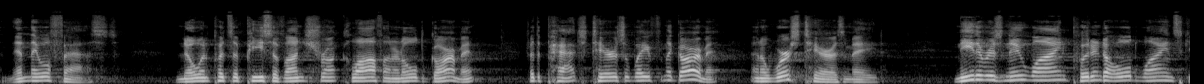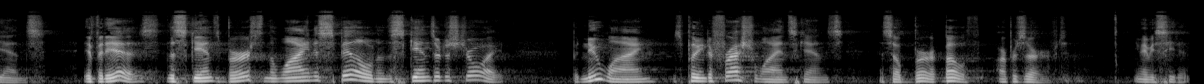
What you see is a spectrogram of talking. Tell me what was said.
and then they will fast. No one puts a piece of unshrunk cloth on an old garment, for the patch tears away from the garment and a worse tear is made. Neither is new wine put into old wineskins. If it is, the skins burst and the wine is spilled and the skins are destroyed. But new wine is put into fresh wineskins, and so both are preserved. You may be seated.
